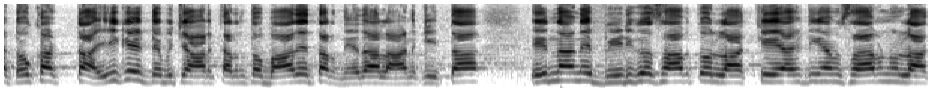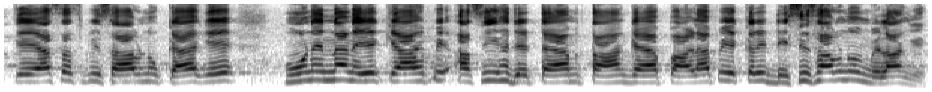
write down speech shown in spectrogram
ਘੱਟੋ ਘੱਟ 2.5 ਘੰਟੇ ਵਿਚਾਰ ਕਰਨ ਤੋਂ ਬਾਅਦ ਇਹ ਧਰਨੇ ਦਾ ਐਲਾਨ ਕੀਤਾ। ਇਹਨਾਂ ਨੇ ਵੀਡੀਓ ਸਾਹਿਬ ਤੋਂ ਲਾ ਕੇ, ਐਸਡੀਐਮ ਸਾਹਿਬ ਨੂੰ ਲਾ ਕੇ, ਐਸਐਸਪੀ ਸਾਹਿਬ ਨੂੰ ਕਹਿ ਕੇ ਹੁਣ ਇਹਨਾਂ ਨੇ ਇਹ ਕਿਹਾ ਵੀ ਅਸੀਂ ਹਜੇ ਟਾਈਮ ਤਾਂ ਗੈਪ ਪਾਲਿਆ ਵੀ ਇੱਕ ਵਾਰੀ ਡੀਸੀ ਸਾਹਿਬ ਨੂੰ ਮਿਲਾਂਗੇ।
